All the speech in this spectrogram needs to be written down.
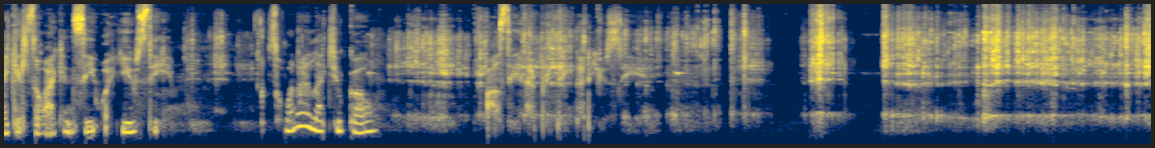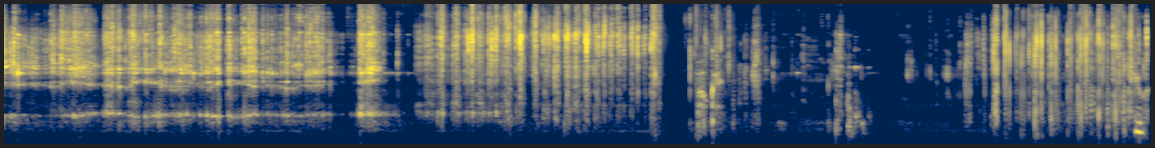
make it so I can see what you see. So when I let you go, I'll see everything that you see. Okay. Here we go.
